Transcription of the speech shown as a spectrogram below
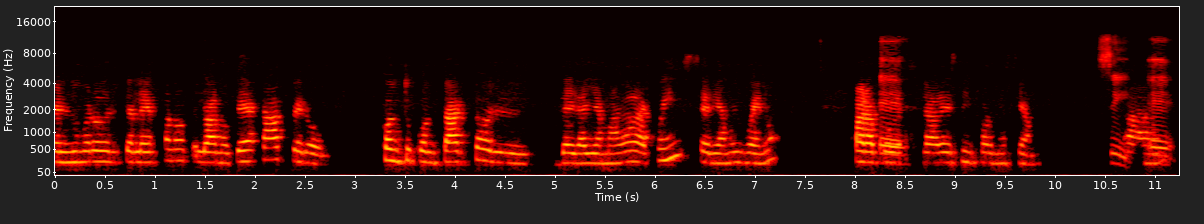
el número del teléfono, lo anoté acá, pero con tu contacto de la llamada a Queens sería muy bueno para poder dar esa información. Sí. Um, eh,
